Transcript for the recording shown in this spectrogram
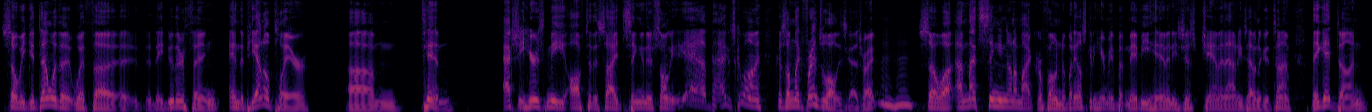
So we get done with it. With uh, they do their thing, and the piano player, um, Tim, actually hears me off to the side singing their song. Yeah, Pags, come on, because I'm like friends with all these guys, right? Mm-hmm. So uh, I'm not singing on a microphone. Nobody else can hear me, but maybe him, and he's just jamming out. He's having a good time. They get done.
